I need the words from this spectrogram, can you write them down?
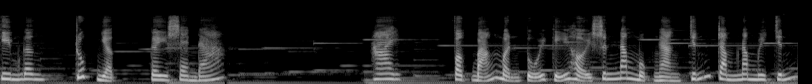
kim ngân, trúc nhật, cây sen đá 2. Phật bản mệnh tuổi kỷ hợi sinh năm 1959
